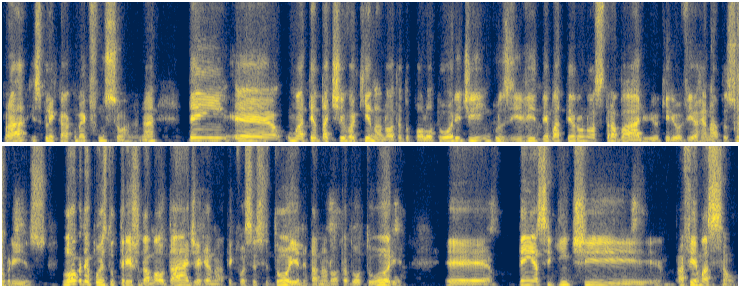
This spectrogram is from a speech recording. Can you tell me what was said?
para explicar como é que funciona, né? Tem é, uma tentativa aqui na nota do Paulo Autori de, inclusive, debater o nosso trabalho, e eu queria ouvir a Renata sobre isso. Logo depois do trecho da maldade, Renata, que você citou, e ele está na nota do Autori, é, tem a seguinte afirmação.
